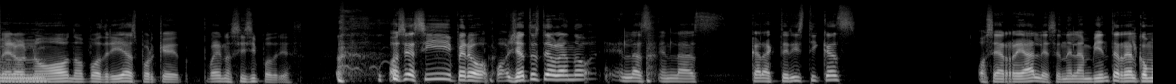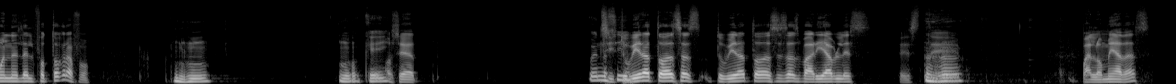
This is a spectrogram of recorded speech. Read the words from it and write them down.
Pero Mm, no, no podrías, porque, bueno, sí, sí podrías. O sea, sí, pero ya te estoy hablando en las, en las características, o sea, reales, en el ambiente real, como en el del fotógrafo. ujú. Ok. O sea, bueno, si sí. tuviera todas esas, tuviera todas esas variables, este, Ajá. palomeadas,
